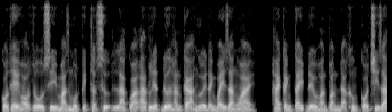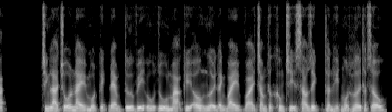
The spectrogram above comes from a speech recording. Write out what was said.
Có thể họ rổ xỉ mà một kích thật sự là quá ác liệt đưa hắn cả người đánh bay ra ngoài, hai cánh tay đều hoàn toàn đã không có chi giác. Chính là chỗ này một kích đem tứ vị u dù mạ kỳ âu người đánh bay vài trăm thức không chỉ sao dịch thần hít một hơi thật sâu,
